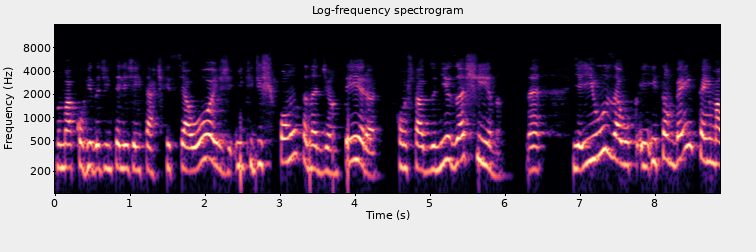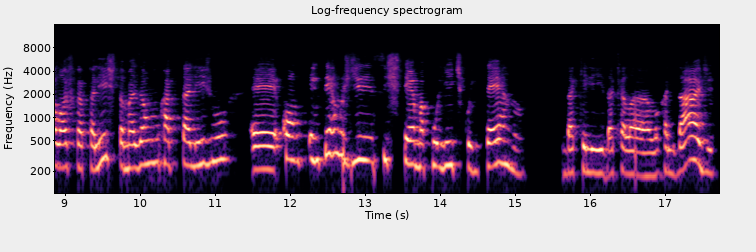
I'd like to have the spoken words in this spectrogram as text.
numa corrida de inteligência artificial hoje em que desponta na dianteira com os Estados Unidos a China, né? E aí usa o, e, e também tem uma lógica capitalista, mas é um capitalismo é, com, em termos de sistema político interno daquele, daquela localidade,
